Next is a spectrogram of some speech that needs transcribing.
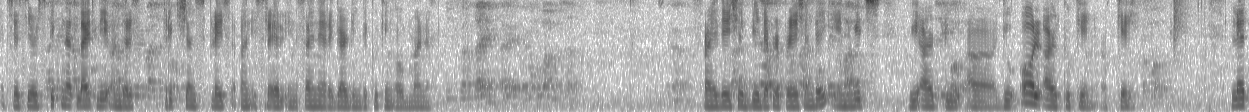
It says here, speak not lightly on the restrictions placed upon Israel in Sinai regarding the cooking of manna. Friday should be the preparation day in which we are to uh, do all our cooking. Okay. Let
